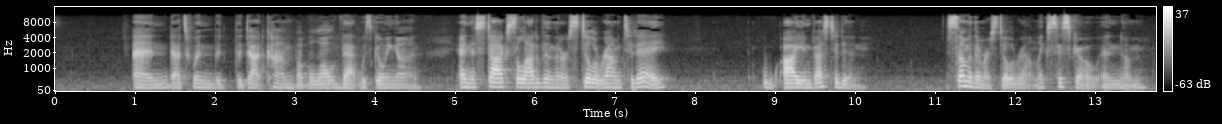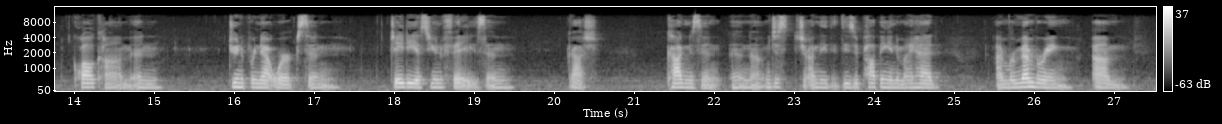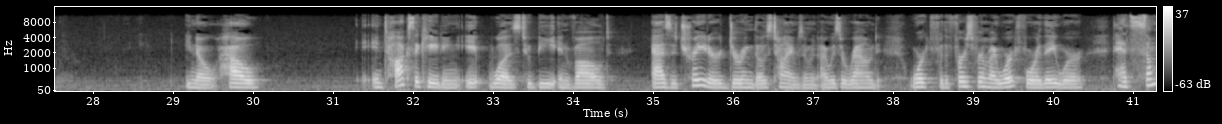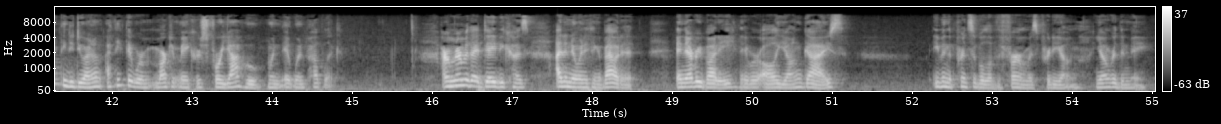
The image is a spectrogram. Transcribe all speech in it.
and that's when the, the dot com bubble, all of that was going on. And the stocks, a lot of them that are still around today, I invested in. Some of them are still around, like Cisco and um, Qualcomm and Juniper Networks and JDS Uniphase and, gosh, Cognizant. And I'm um, just, I mean, these are popping into my head. I'm remembering, um, you know, how intoxicating it was to be involved as a trader during those times. And when I was around, worked for the first firm I worked for, they were they had something to do. I don't. I think they were market makers for Yahoo when it went public. I remember that day because I didn't know anything about it, and everybody they were all young guys. Even the principal of the firm was pretty young, younger than me,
